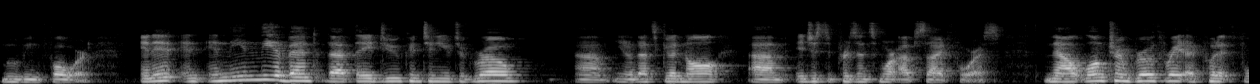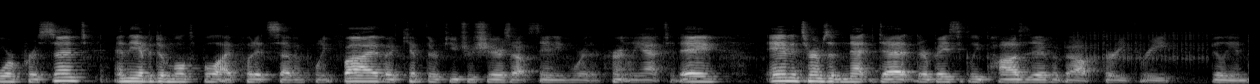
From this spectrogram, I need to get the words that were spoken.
moving forward. And in, and, in the event that they do continue to grow um, you know that's good and all um, it just presents more upside for us now long-term growth rate i put at 4% and the EBITDA multiple I put at 7.5. I kept their future shares outstanding where they're currently at today. And in terms of net debt, they're basically positive about $33 billion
